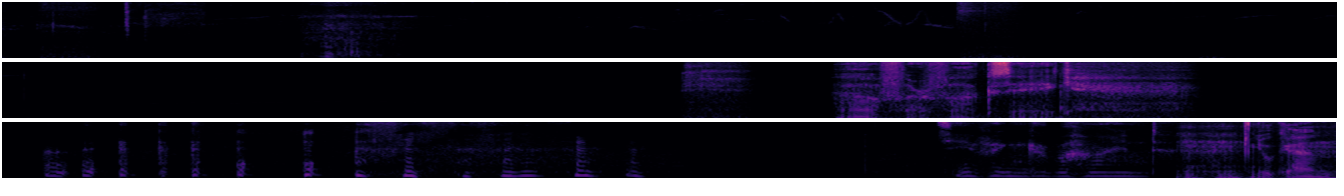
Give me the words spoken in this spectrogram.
for fuck's sake. See if we can go behind. hmm You can.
